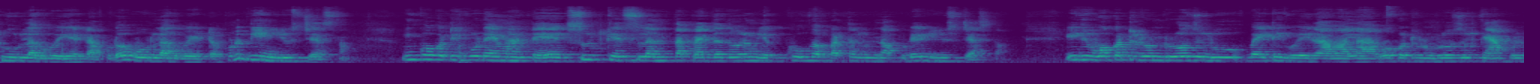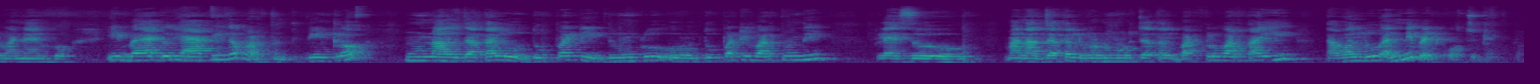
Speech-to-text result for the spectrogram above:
టూర్లకు పోయేటప్పుడు ఊర్లకు పోయేటప్పుడు దీన్ని యూస్ చేస్తాం. ఇంకొకటి కూడా ఏమంటే సూట్ కేసులంతా పెద్ద దూరం ఎక్కువగా బట్టలు ఉన్నప్పుడే యూస్ చేస్తాం. ఇది ఒకటి రెండు రోజులు బయటికి పోయి రావాలా? ఒకటి రెండు రోజులు క్యాంపులు పడినాయనుకో ఈ బ్యాగ్ హ్యాపీగా పడుతుంది. దీంట్లో మూడు నాలుగు జతలు దుప్పటి దుండ్లు దుప్పటి పడుతుంది. ప్లస్ మన జతలు రెండు మూడు జతలు బట్టలు పడతాయి టవళ్ళు అన్నీ పెట్టుకోవచ్చు దీంట్లో.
